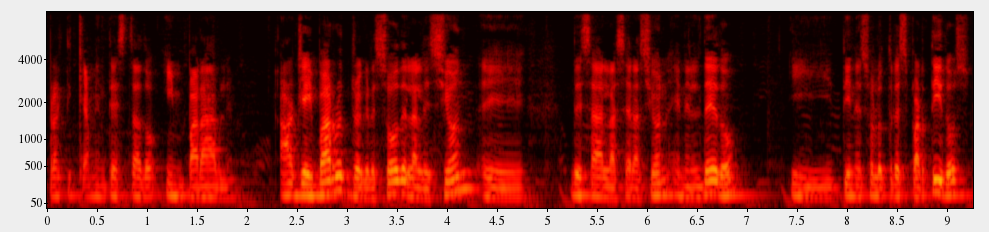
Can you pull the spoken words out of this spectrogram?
prácticamente ha estado imparable. RJ Barrett regresó de la lesión, eh, de esa laceración en el dedo y tiene solo tres partidos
